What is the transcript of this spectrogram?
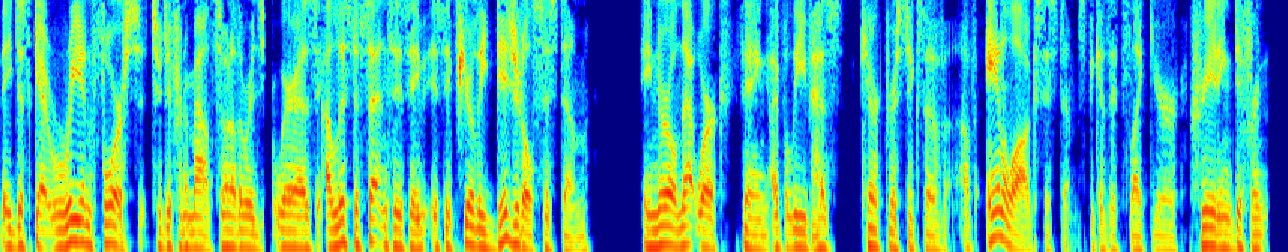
they just get reinforced to different amounts. So in other words, whereas a list of sentences is a, is a purely digital system, a neural network thing, I believe has characteristics of, of analog systems because it's like you're creating different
